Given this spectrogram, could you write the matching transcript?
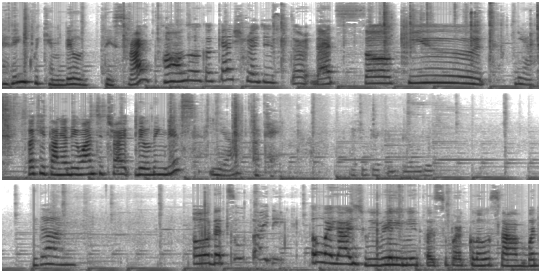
I think we can build this, right? Oh, look, a cash register. That's so cute. Yeah. Okay, Tanja, do you want to try building this? Yeah. Okay. I think I can build it. Done. Oh, that's so tiny. Oh my gosh, we really need a super close up, but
